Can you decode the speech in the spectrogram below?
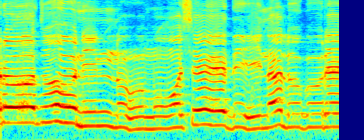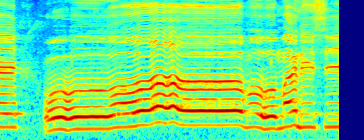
రోజు నిన్ను మోసేది నలుగురే ఓ ఓ మనిషి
